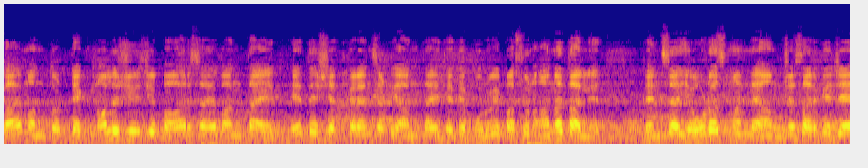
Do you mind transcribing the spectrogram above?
काय म्हणतो टेक्नॉलॉजी जी पवार साहेब आणतायत हे ते शेतकऱ्यांसाठी आणतायत हे ते पूर्वीपासून आणत आले त्यांचं एवढंच म्हणणं आहे आमच्यासारखे जे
